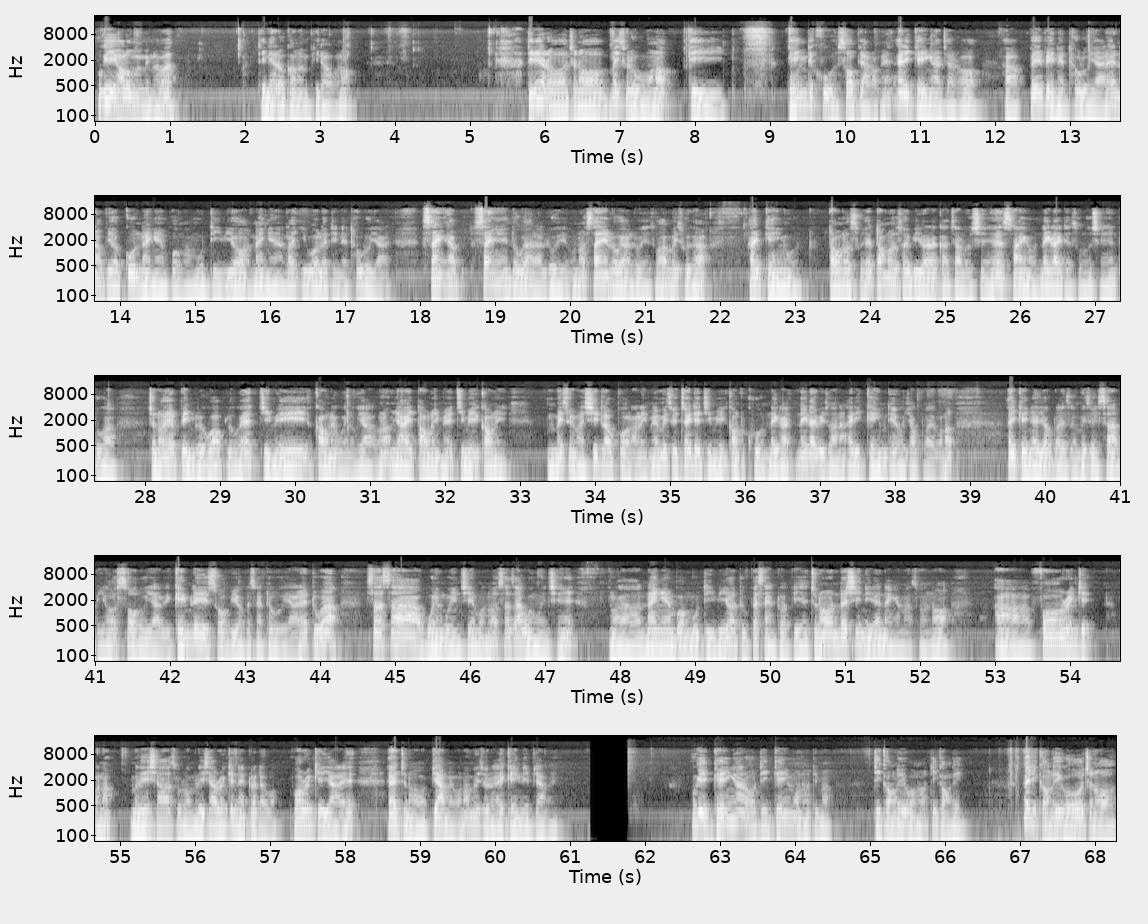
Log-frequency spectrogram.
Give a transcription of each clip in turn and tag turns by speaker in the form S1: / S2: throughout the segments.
S1: โอเคအားလုံးပဲမင်္ဂလာပါဒီနေ့တော့ကောင်းလင်းဖိတာပေါ့နော်ဒီနေ့တော့ကျွန်တော်မိတ်ဆွေတို့ပေါ့နော်ဒီ game တစ်ခုကိုဆော့ပြတော့မယ်အဲ့ဒီ game ကကြတော့အာပေးပင်နဲ့ထုတ်လို့ရတယ်နောက်ပြီးတော့ကိုယ့်နိုင်ငံပေါ်မှာမူတည်ပြီးတော့နိုင်ငံအလိုက် e-wallet တွေနဲ့ထုတ်လို့ရတယ် sign up sign in လုပ်ရတာလွယ်တယ်ပေါ့နော် sign in လုပ်ရလွယ်ဆိုတာမိတ်ဆွေကအဲ့ game ကို download ဆွဲ download ဆွဲပြီးတော့တဲ့အခါကျလို့ရှိရင် sign ကိုနှိပ်လိုက်တယ်ဆိုလို့ရှိရင်သူက ကျွန်တော်ရဲ့ ping group ဘလို့ပဲ Gmail account နဲ့ဝင်လို့ရတယ်ပေါ့နော်အများကြီးတောင်းနိုင်မယ် Gmail account တွေမိတ်ဆွေမှာ sheet လောက်ပေါ်လာလိမ့်မယ်မိတ်ဆွေကြိုက်တဲ့ Gmail account တစ်ခုကိုနှိပ်လိုက်နှိပ်လိုက်ပြီဆိုတာနဲ့အဲ့ဒီ game ထဲကိုရောက်သွားပြီပေါ့နော်အဲ့ဒီ game ထဲရောက်သွားပြီဆိုတော့မိတ်ဆွေစပြီးတော့ solve လို့ရပြီ game လေး solve ပြီးတော့ပတ်စံထုတ်လို့ရတယ်သူကစစဝင်ဝင်ချင်းပေါ့နော်စစဝင်ဝင်ချင်းဟာနိုင်ငံပေါ်မူတည်ပြီးတော့သူပတ်စံတွက်ပြီးရကျွန်တော်လက်ရှိနေတဲ့နိုင်ငံမှာဆိုတော့အာ4 ringgit ပေါ့နော် မလေးရှားဆိုတော့မလေးရှား ringgit နဲ့တွက်တာပေါ့4 ringgit ရတယ်အဲကျွန်တော်ပြမယ်ပေါ့နော်မိတ်ဆွေတို့အဲ game လေးပြမယ် Okay game ကတော့ဒီ game ပေါ့နော်ဒီမှာဒီကောင်လေးပေါ့နော်ဒီကောင်လေးအဲ့ဒီကောင်လေးကိုကျွန်တော်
